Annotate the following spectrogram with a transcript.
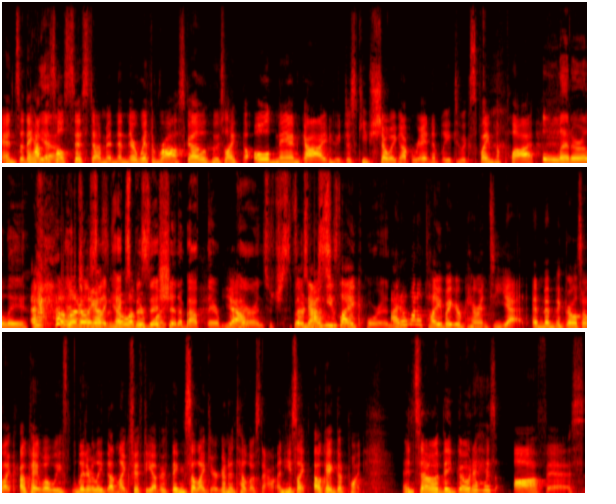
And so they have Yeah. this whole system, and then they're with Roscoe, who's like the old man guide who just keeps showing up randomly to explain the plot. literally. Literally just has like no exposition about their Yeah. parents, which is So supposed to now be he's like, important. I don't want to tell you about your parents yet. And then the girls are like, okay, well, we've literally done like 50 other things. So, like, you're going to tell us now. And he's like, okay, good point. And so they go to his office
